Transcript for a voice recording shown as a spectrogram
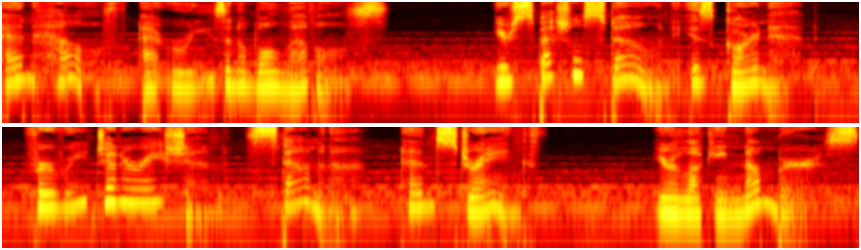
and health at reasonable levels. Your special stone is garnet for regeneration, stamina, and strength. Your lucky numbers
